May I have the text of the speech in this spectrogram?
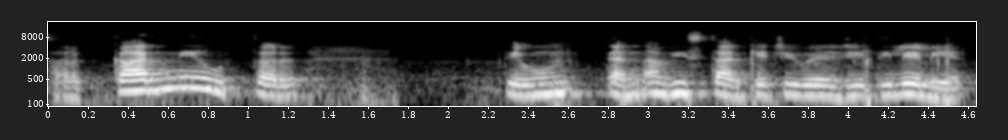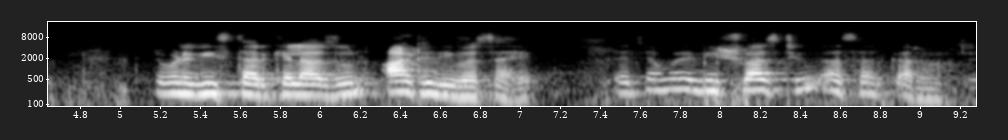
सरकारने उत्तर देऊन त्यांना वीस तारखेची वेळ जी दिलेली आहे त्यामुळे वीस तारखेला अजून आठ दिवस आहे त्याच्यामुळे विश्वास ठेवूया सरकारवर.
